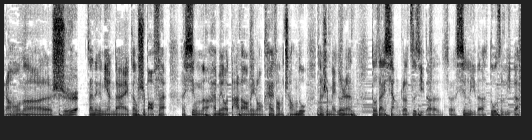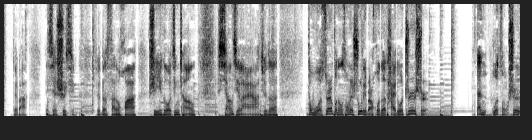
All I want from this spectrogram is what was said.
然后呢，食在那个年代刚吃饱饭，性呢还没有达到那种开放的程度，但是每个人都在想着自己的这心里的肚子里的，对吧？那些事情，觉得《繁花》是一个我经常想起来啊，觉得他我虽然不能从这书里边获得太多知识，但我总是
